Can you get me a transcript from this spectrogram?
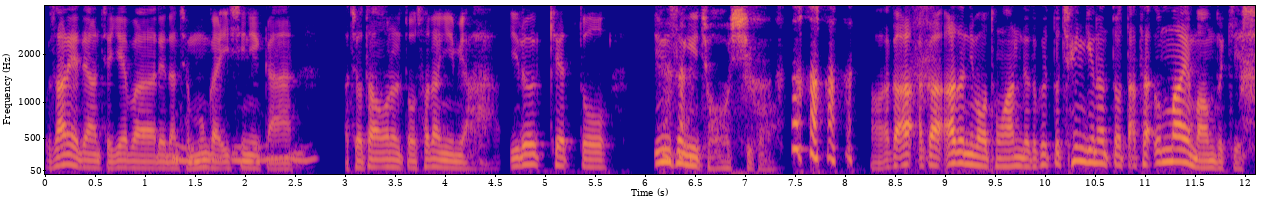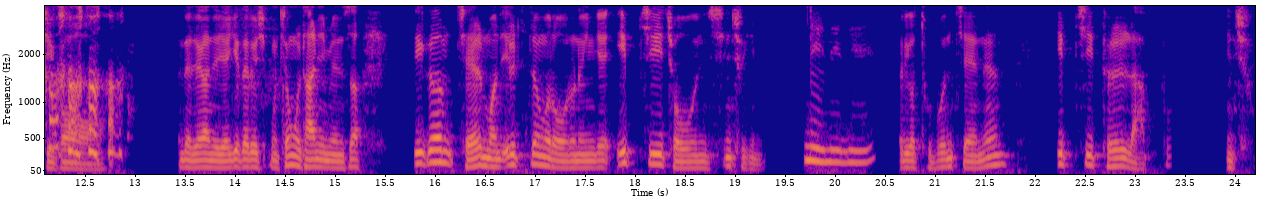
부산에 대한 재개발에 대한 음, 전문가이시니까 음, 아, 좋다 오늘 또 소장님이 아, 이렇게 또 인성이 좋으시고 아, 아까 아- 아까 아드님하고 통화하는데도 그걸 또 챙기는 또 따뜻한 엄마의 마음도 계시고 근데 제가 이제 얘기 드리고 싶은 건 전국을 다니면서 지금 제일 먼저 1등으로 오르는 게 입지 좋은 신축입니다. 네네네. 그리고 두 번째는 입지 덜 나쁜 신축.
